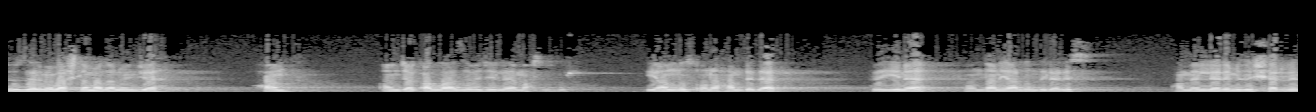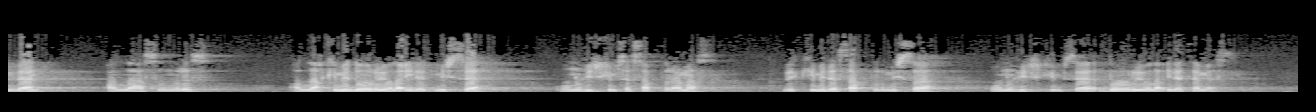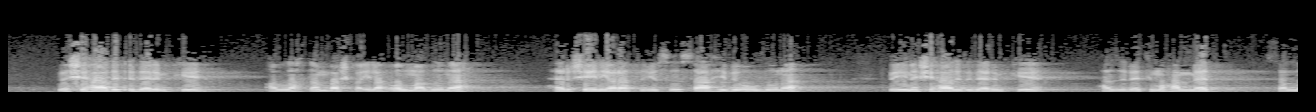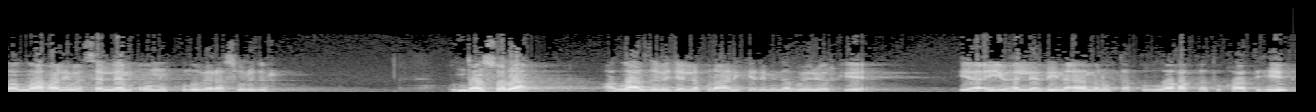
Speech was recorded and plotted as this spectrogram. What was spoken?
Sözlerime başlamadan önce hamd ancak Allah Azze ve Celle'ye mahsustur. Yalnız ona hamd eder ve yine ondan yardım dileriz. Amellerimizin şerrinden Allah'a sığınırız. Allah kimi doğru yola iletmişse onu hiç kimse saptıramaz ve kimi de saptırmışsa onu hiç kimse doğru yola iletemez. Ve şehadet ederim ki Allah'tan başka ilah olmadığına, her şeyin yaratıcısı, sahibi olduğuna ve yine şehadet ederim ki Hazreti Muhammed sallallahu aleyhi ve sellem onun kulu ve Resulüdür. Bundan sonra Allah Azze ve Celle Kur'an-ı Kerim'inde buyuruyor ki Ya eyyühellezine amenu takullaha hakka tukatihi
